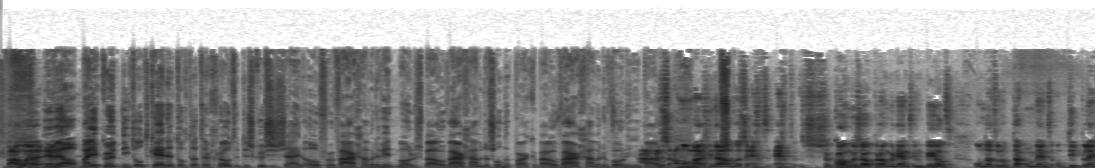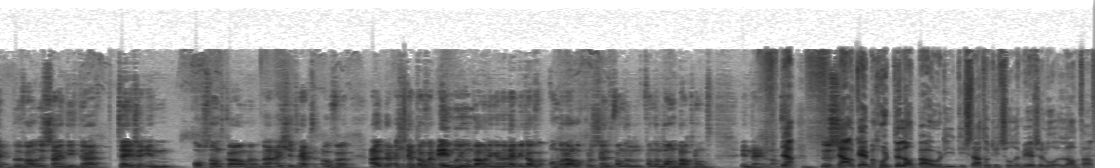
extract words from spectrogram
gebouwen. En... Wel, maar je kunt niet ontkennen toch dat er grote discussies zijn over waar gaan we de windmolens bouwen, waar gaan we de zonneparken bouwen, waar gaan we de woningen bouwen. Ah, dat is allemaal marginaal. Dat is echt, echt, ze komen zo prominent in beeld omdat er op dat moment op die plek bewoners zijn die daar tegen in opstand komen. Maar als je het hebt over, als je het hebt over 1 miljoen woningen, dan heb je het over anderhalf procent van de, van de landbouwgrond in Nederland. Ja, dus, ja oké, maar goed, de landbouw die, die staat ook niet zonder meer zijn land af.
